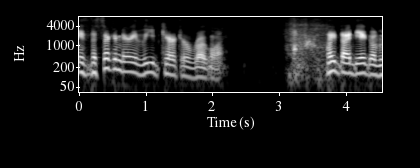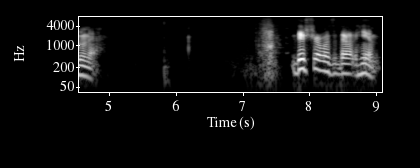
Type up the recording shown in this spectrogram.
is the secondary lead character of Rogue One played by Diego Luna. This show is about him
